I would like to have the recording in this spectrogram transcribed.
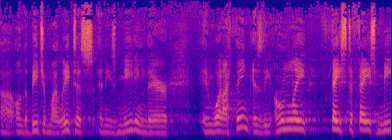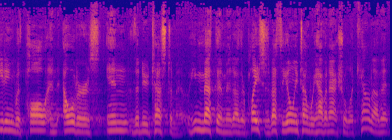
uh, on the beach of Miletus and he's meeting there in what I think is the only face to face meeting with Paul and elders in the New Testament. He met them at other places. That's the only time we have an actual account of it.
